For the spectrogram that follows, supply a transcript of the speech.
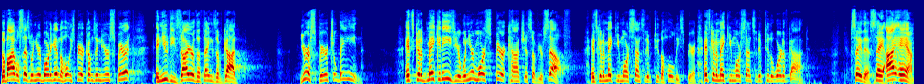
The Bible says when you're born again, the Holy Spirit comes into your spirit and you desire the things of God. You're a spiritual being. It's going to make it easier when you're more spirit conscious of yourself. It's going to make you more sensitive to the Holy Spirit. It's going to make you more sensitive to the Word of God. Say this say, I am,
